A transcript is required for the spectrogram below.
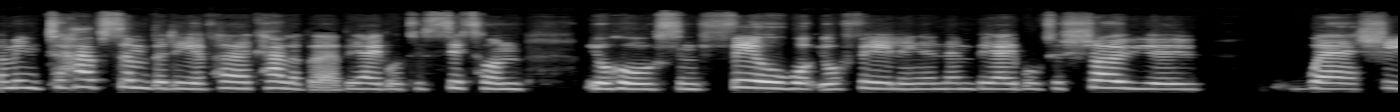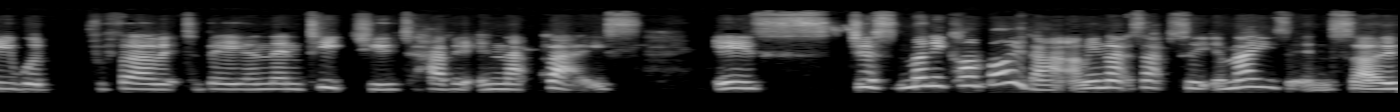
i mean to have somebody of her caliber be able to sit on your horse and feel what you're feeling and then be able to show you where she would prefer it to be and then teach you to have it in that place is just money can't buy that. I mean that's absolutely amazing. So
